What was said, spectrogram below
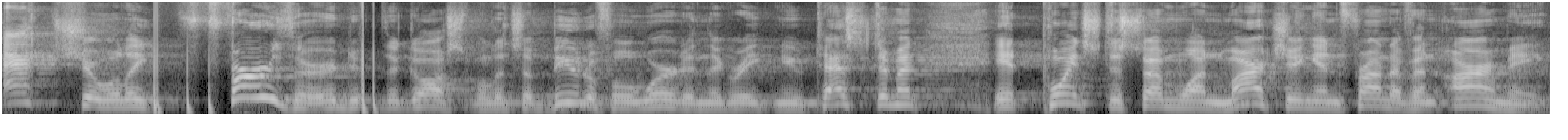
actually furthered the gospel. It's a beautiful word in the Greek New Testament. It points to someone marching in front of an army,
